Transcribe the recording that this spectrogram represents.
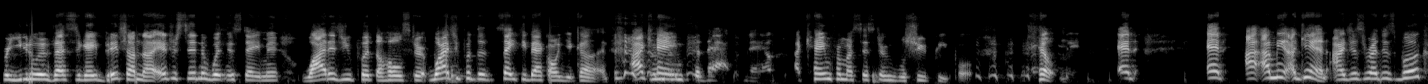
for you to investigate, bitch. I'm not interested in a witness statement. Why did you put the holster? Why did you put the safety back on your gun? I came for that now. I came from a sister who will shoot people. Help me. And and I, I, mean, again, I just read this book.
